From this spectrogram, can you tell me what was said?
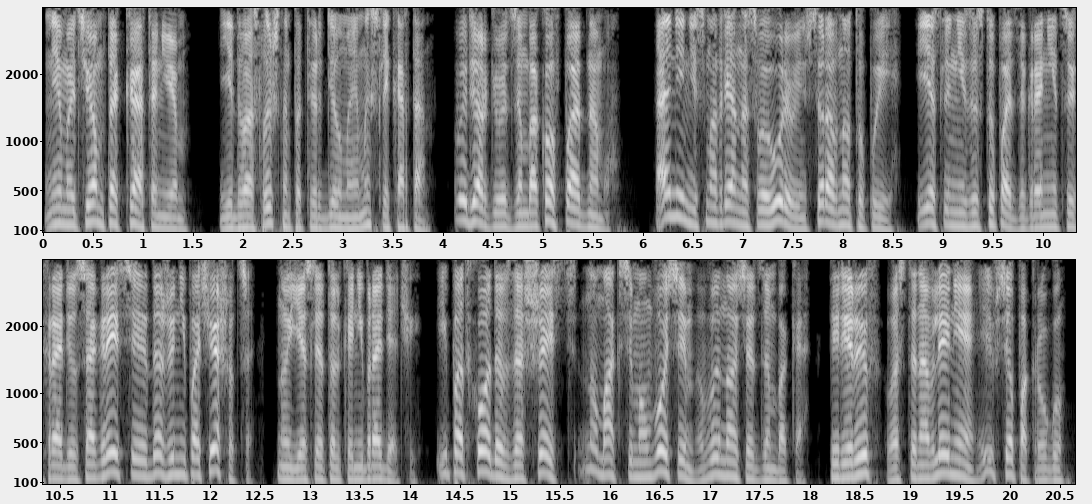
«Не мытьем, так катаньем», — едва слышно подтвердил мои мысли Картан. Выдергивают зомбаков по одному. Они, несмотря на свой уровень, все равно тупые. Если не заступать за границу их радиуса агрессии, даже не почешутся. Но если только не бродячий. И подходов за 6, ну максимум 8, выносят зомбака. Перерыв, восстановление и все по кругу.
